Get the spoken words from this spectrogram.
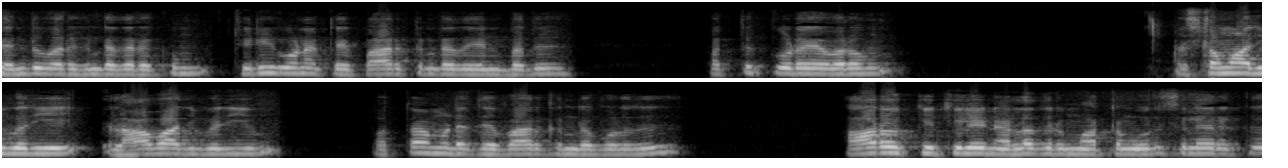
சென்று வருகின்றதற்கும் திரிகோணத்தை பார்க்கின்றது என்பது பத்து கூடையவரும் அஷ்டமாதிபதி லாபாதிபதியும் பத்தாம் இடத்தை பார்க்கின்ற பொழுது ஆரோக்கியத்திலே நல்லதொரு மாற்றம். ஒரு சிலருக்கு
